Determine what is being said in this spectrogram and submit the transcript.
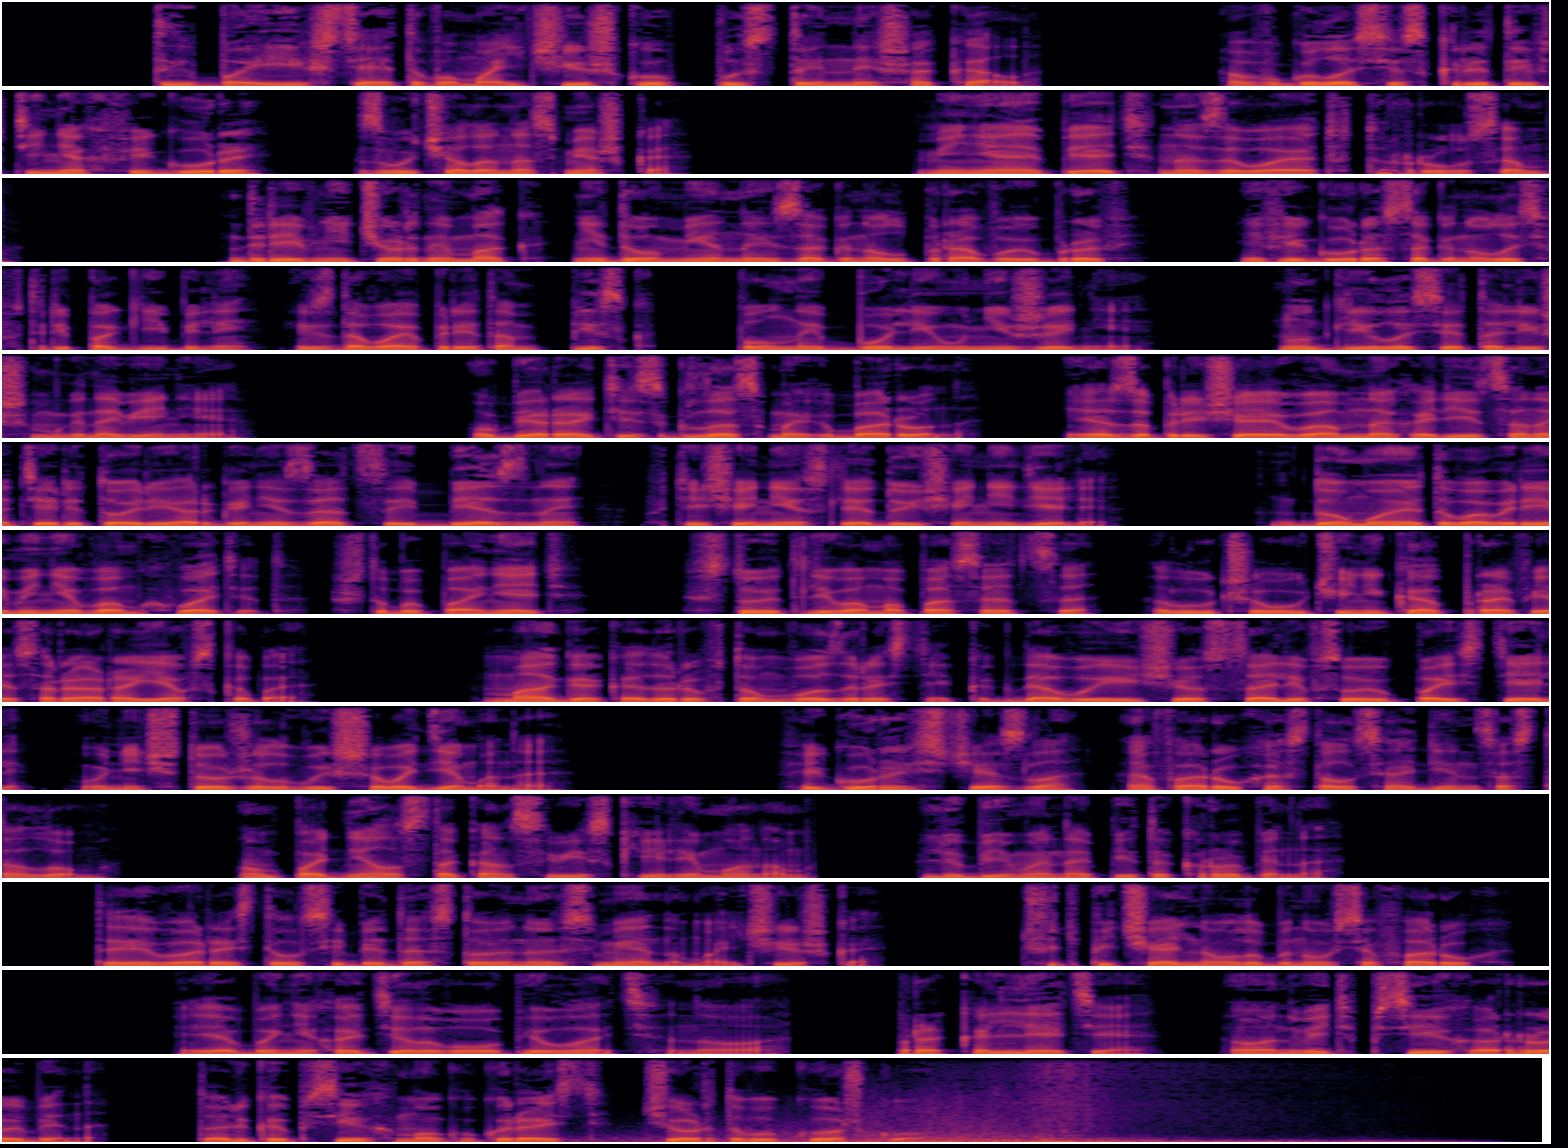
Ты боишься этого мальчишку, пустынный шакал?» В голосе, скрытой в тенях фигуры, звучала насмешка. «Меня опять называют трусом?» Древний черный маг недоуменно изогнул правую бровь, и фигура согнулась в три погибели, издавая при этом писк, полный боли и унижения. Но длилось это лишь мгновение. «Убирайтесь с глаз моих барон. Я запрещаю вам находиться на территории организации бездны в течение следующей недели. Думаю, этого времени вам хватит, чтобы понять, стоит ли вам опасаться лучшего ученика профессора Раевского. Мага, который в том возрасте, когда вы еще ссали в свою постель, уничтожил высшего демона. Фигура исчезла, а Фарух остался один за столом. Он поднял стакан с виски и лимоном, любимый напиток Робина. Ты вырастил себе достойную смену, мальчишка. Чуть печально улыбнулся Фарух. Я бы не хотел его убивать, но... Проклятие. Он ведь псих, Робин. Только псих мог украсть чертову кошку.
